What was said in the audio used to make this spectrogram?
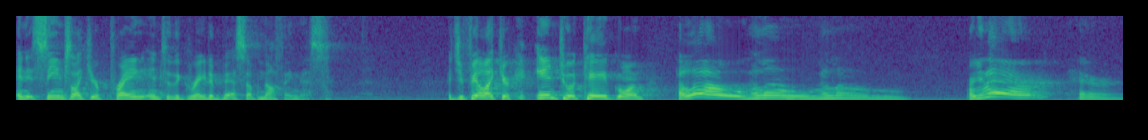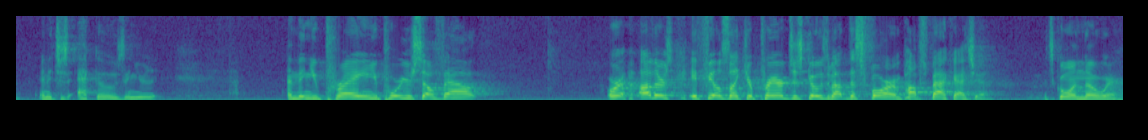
and it seems like you're praying into the great abyss of nothingness? That you feel like you're into a cave going, hello, hello, hello. Are you there? There. And it just echoes and you're, and then you pray and you pour yourself out. Or others, it feels like your prayer just goes about this far and pops back at you. It's going nowhere.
